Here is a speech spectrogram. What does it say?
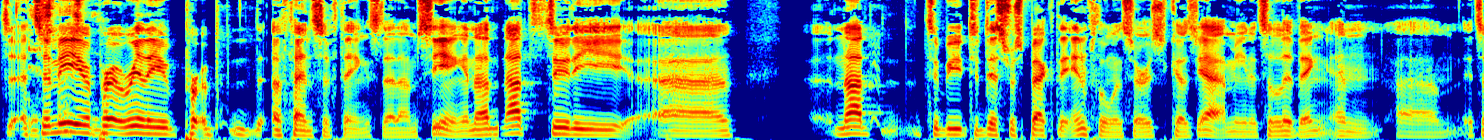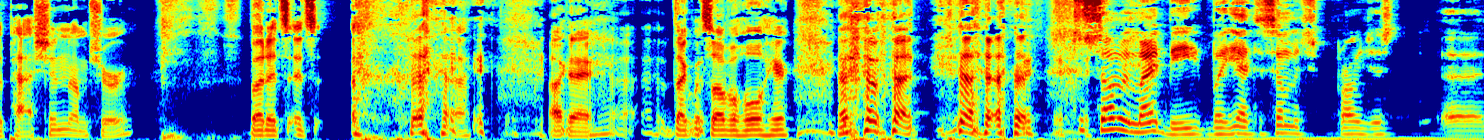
To, to me, Disgusting. per, really per, offensive things that I'm seeing, and not not to the uh, not to be to disrespect the influencers, because yeah, I mean it's a living and um, it's a passion, I'm sure, but it's it's okay. I dug myself a hole here, but To some it might be, but yeah, to some it's probably just uh,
